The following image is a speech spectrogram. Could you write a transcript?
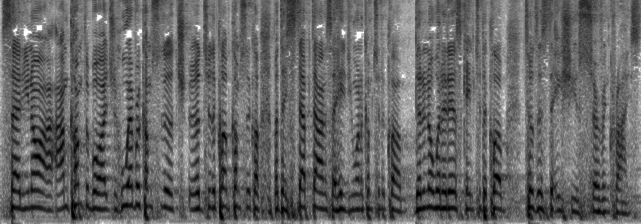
said, "You know, I, am comfortable. whoever comes to the uh, to the club comes to the club." But they stepped out and said, "Hey, do you want to come to the club?" Didn't know what it is. Came to the club. Till this day, she is serving Christ.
